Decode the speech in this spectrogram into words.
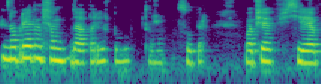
Но при этом всем, да, Париж был тоже супер. Вообще все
